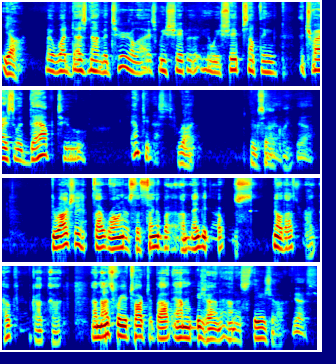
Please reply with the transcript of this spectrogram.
Yeah, But what does not materialize, we shape. You know, we shape something that tries to adapt to emptiness. right, exactly. Yeah. Do I actually have that wrong? Is the thing about uh, maybe that was no, that's right. Okay, I've got that, and that's where you talked about amnesia and anesthesia. Yes.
